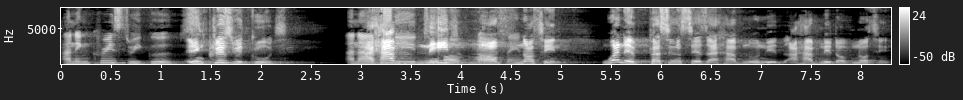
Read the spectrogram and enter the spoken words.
and increased with goods, increased with goods. and I have, have need, need of nothing. nothing. When a person says, I have no need, I have need of nothing,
